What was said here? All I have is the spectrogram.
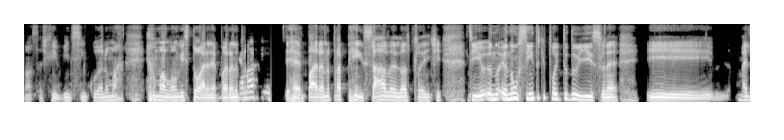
Nossa, acho que 25 anos é uma, é uma longa história, né? Parando é pra, é, parando para pensar, a gente, assim, eu, eu não sinto que foi tudo isso, né? E, mas,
